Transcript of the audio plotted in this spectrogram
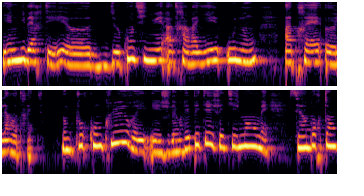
il y a une liberté euh, de continuer à travailler ou non après euh, la retraite. Donc pour conclure, et, je vais me répéter effectivement, mais c'est important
